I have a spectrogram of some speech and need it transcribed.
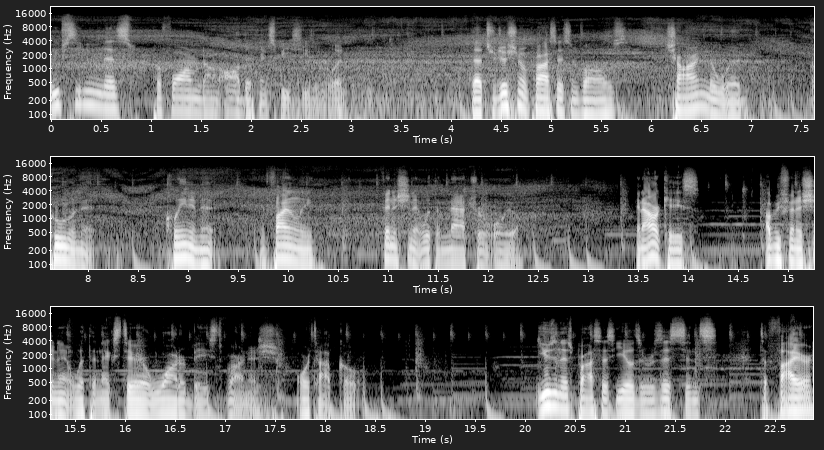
we've seen this performed on all different species of wood. The traditional process involves charring the wood, cooling it, cleaning it, and finally finishing it with a natural oil. In our case, I'll be finishing it with an exterior water-based varnish or top coat. Using this process yields a resistance to fire,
